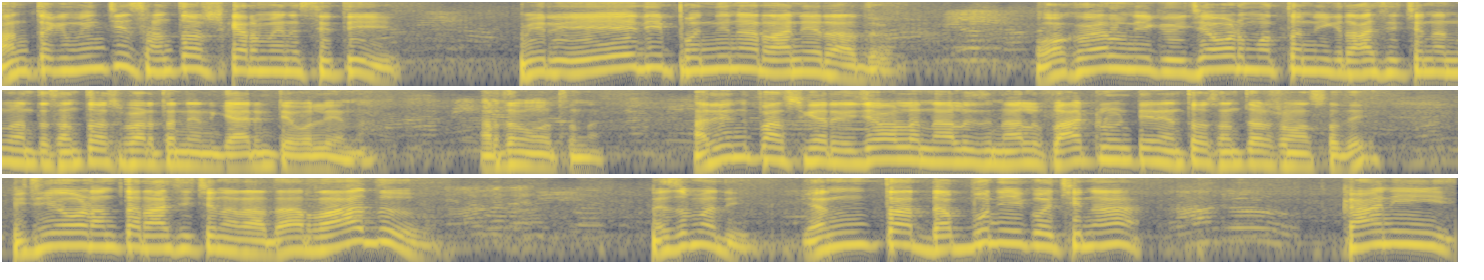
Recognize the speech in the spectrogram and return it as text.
అంతకు మించి సంతోషకరమైన స్థితి మీరు ఏది పొందినా రానే రాదు. ఒకవేళ నీకు విజయవాడ మొత్తం నీకు రాసి ఇచ్చినా నువ్వు అంత సంతోషపడతాను నేను గ్యారంటీ ఇవ్వలేను. అర్థమవుతుందా? అదేంది పాస్టర్ గారు? విజయవాడలో నాలుగు నాలుగు ఫ్లాట్లు ఉంటే ఎంతో సంతోషం వస్తుంది. విజయవాడ అంతా రాసి ఇచ్చిన రాదా? రాదు. నిజమది. ఎంత డబ్బు నీకు వచ్చినా కానీ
